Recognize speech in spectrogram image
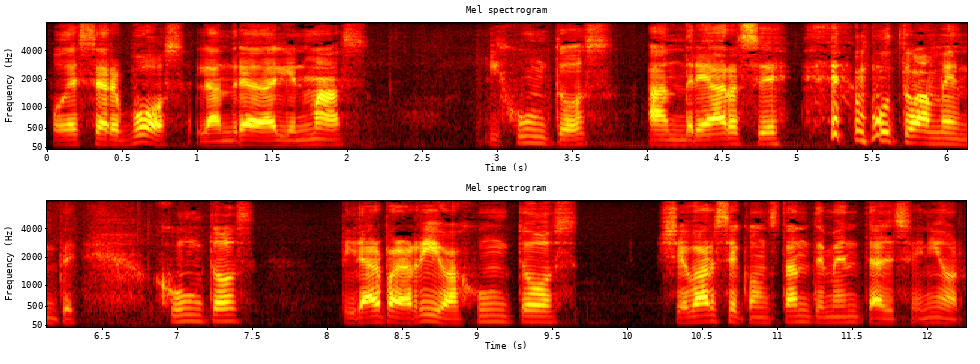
podés ser vos la Andrea de alguien más y juntos andrearse mutuamente, juntos tirar para arriba, juntos llevarse constantemente al Señor.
